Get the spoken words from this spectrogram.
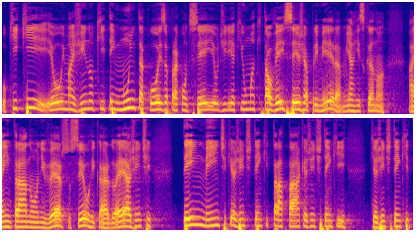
o que, que eu imagino que tem muita coisa para acontecer e eu diria que uma que talvez seja a primeira, me arriscando a entrar no universo seu, Ricardo, é a gente ter em mente que a gente tem que tratar, que a gente tem que, que a gente tem que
